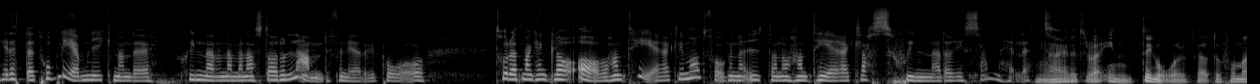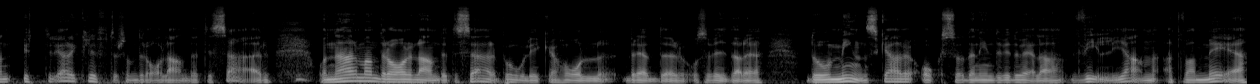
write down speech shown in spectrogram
är detta ett problem liknande skillnaderna mellan stad och land funderade vi på. Och Tror du att man kan klara av att hantera klimatfrågorna utan att hantera klasskillnader i samhället? Nej, det tror jag inte går, för att då får man ytterligare klyftor som drar landet isär. Och när man drar landet isär på olika håll, bredder och så vidare, då minskar också den individuella viljan att vara med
